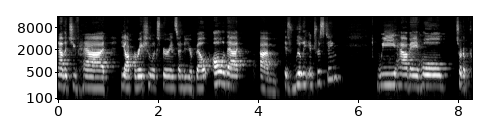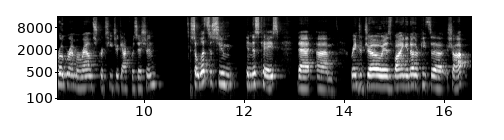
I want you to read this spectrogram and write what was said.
Now that you've had the operational experience under your belt, all of that um, is really interesting. We have a whole sort of program around strategic acquisition so let's assume in this case that um, Ranger Joe is buying another pizza shop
